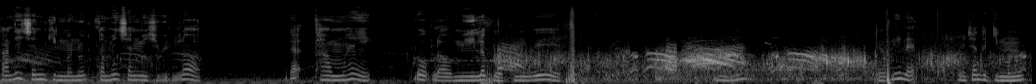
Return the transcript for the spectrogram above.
การที่ฉันกินมนุษย์ทำให้ฉันมีชีวิตรอด และทำให้โลกเรามีระบบนิเวศแบบนี้แหละทำไมฉันถึงกินมนุษย์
